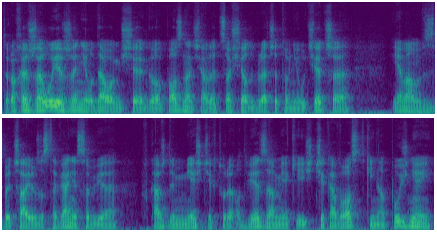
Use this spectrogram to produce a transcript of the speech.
Trochę żałuję, że nie udało mi się go poznać, ale co się odwlecze, to nie uciecze. Ja mam w zwyczaju zostawianie sobie w każdym mieście, które odwiedzam, jakiejś ciekawostki na później.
